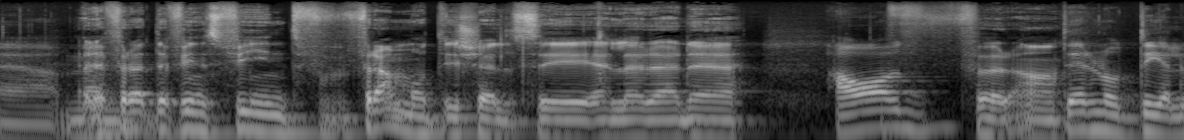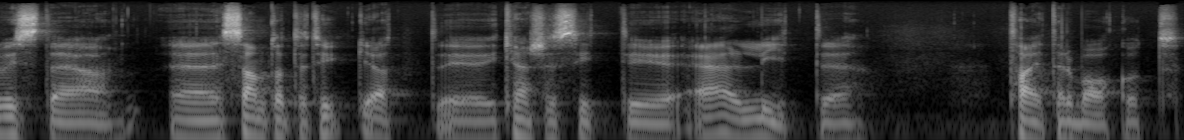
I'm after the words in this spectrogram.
Är det Men för att det finns fint framåt i Chelsea eller är det ja, för... Ja. det är nog delvis det. Eh, Samt att jag tycker att eh, kanske City är lite tajtare bakåt.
